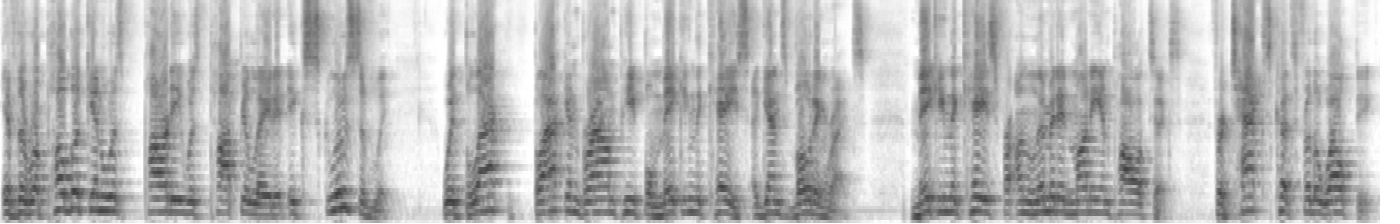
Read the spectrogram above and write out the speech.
If the Republican was, Party was populated exclusively with black, black and brown people making the case against voting rights, making the case for unlimited money in politics, for tax cuts for the wealthy,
